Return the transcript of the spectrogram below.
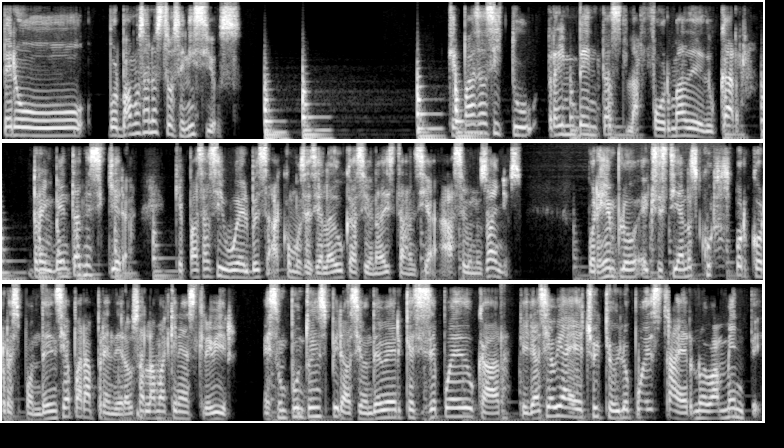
Pero volvamos a nuestros inicios. ¿Qué pasa si tú reinventas la forma de educar? Reinventas ni siquiera. ¿Qué pasa si vuelves a cómo se hacía la educación a distancia hace unos años? Por ejemplo, existían los cursos por correspondencia para aprender a usar la máquina de escribir. Es un punto de inspiración de ver que sí se puede educar, que ya se había hecho y que hoy lo puedes traer nuevamente,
